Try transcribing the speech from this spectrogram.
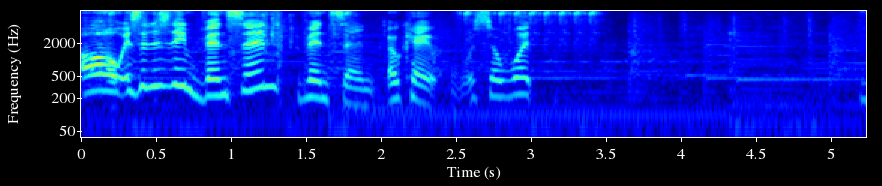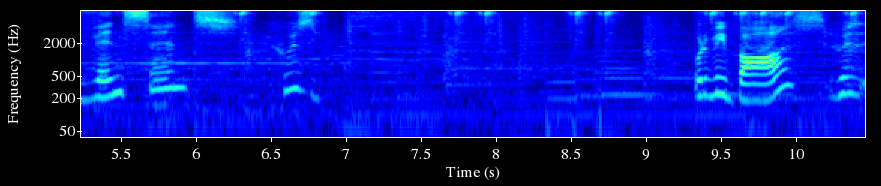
Oh, isn't his name Vincent? Vincent. Okay, so what? Vincent? Who's? Would it be Boss? Who's?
